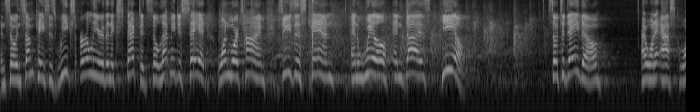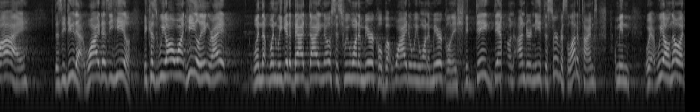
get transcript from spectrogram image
And so in some cases, weeks earlier than expected. So let me just say it one more time Jesus can and will and does heal. So today, though, I want to ask why does he do that? Why does he heal? Because we all want healing, right? When, that, when we get a bad diagnosis, we want a miracle, but why do we want a miracle? And if you dig down underneath the surface, a lot of times, I mean, we, we all know it,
